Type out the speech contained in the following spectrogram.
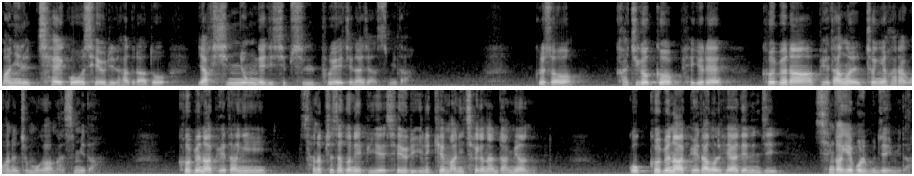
만일 최고 세율이라 하더라도 약 16 내지 17%에 지나지 않습니다. 그래서 가지급급 해결에 급여나 배당을 정액하라고 하는 전문가가 많습니다. 급여나 배당이 산업재산권에 비해 세율이 이렇게 많이 차이가 난다면 꼭 급여나 배당을 해야 되는지 생각해 볼 문제입니다.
